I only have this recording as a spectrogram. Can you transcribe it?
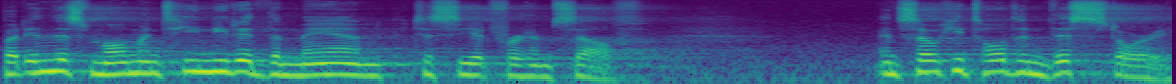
But in this moment, he needed the man to see it for himself. And so he told him this story.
